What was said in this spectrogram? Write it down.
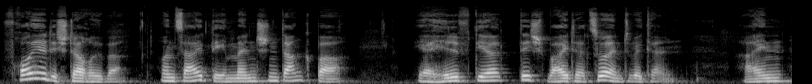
freue dich darüber und sei dem Menschen dankbar. Er hilft dir, dich weiterzuentwickeln. Ein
